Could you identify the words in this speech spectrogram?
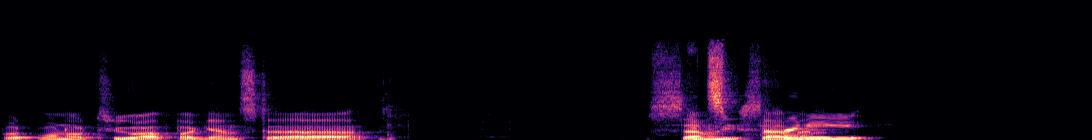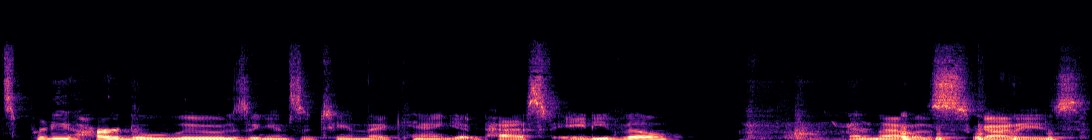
put 102 up against uh It's 77. pretty. It's pretty hard to lose against a team that can't get past 80ville, and that was Scotty's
